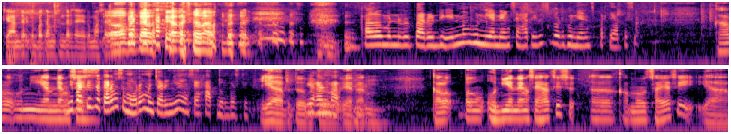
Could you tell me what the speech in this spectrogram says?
diantar ke Batam Center saya rumah saya. Oh betul, betul, betul. Kalau menurut Pak Rudi, ini memang hunian yang sehat itu seperti hunian seperti apa sih? Kalau hunian yang Ini sehat- pasti sekarang semua orang mencarinya yang sehat dong pasti. Iya betul Iya betul kan, Pak? ya kan. Kalau penghunian yang sehat sih, eh, kalau menurut saya sih ya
